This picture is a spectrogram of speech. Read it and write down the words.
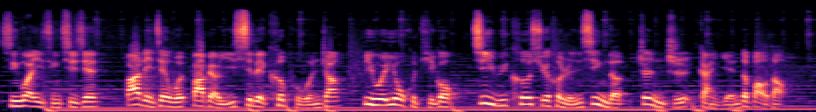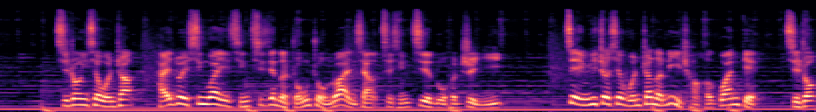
新冠疫情期间，八点见闻发表一系列科普文章，并为用户提供基于科学和人性的正直敢言的报道。其中一些文章还对新冠疫情期间的种种乱象进行记录和质疑。鉴于这些文章的立场和观点，其中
